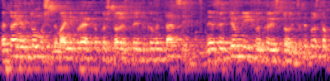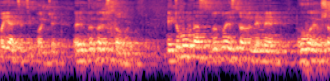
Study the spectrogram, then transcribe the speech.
Питання в тому, що немає ні проєктно-кошторисної документації, неефективно їх використовують. Вони просто бояться ці кошти е, використовувати. І тому в нас з одної сторони ми говоримо, що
